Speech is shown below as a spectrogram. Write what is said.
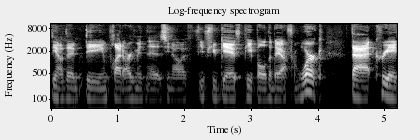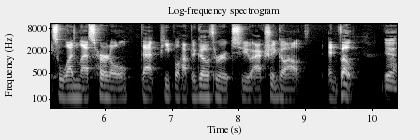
you know, the, the implied argument is, you know, if, if you give people the day off from work, that creates one less hurdle that people have to go through to actually go out and vote. Yeah.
